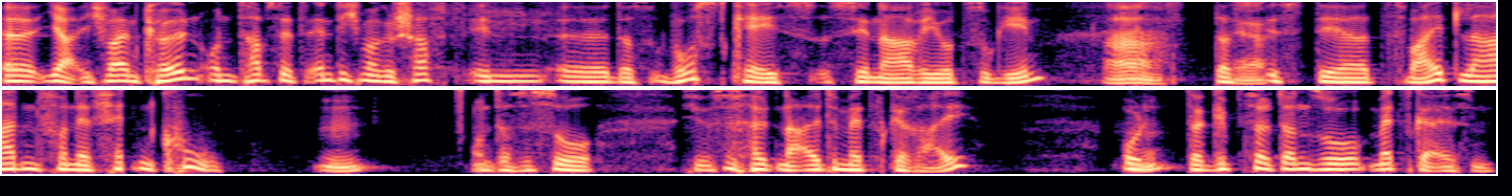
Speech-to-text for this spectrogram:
Äh, ja, ich war in Köln und habe es jetzt endlich mal geschafft, in äh, das Worst-Case-Szenario zu gehen. Ah, Das ja. ist der Zweitladen von der fetten Kuh. Und das ist so, das ist halt eine alte Metzgerei. Und da gibt's halt dann so Metzgeressen.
